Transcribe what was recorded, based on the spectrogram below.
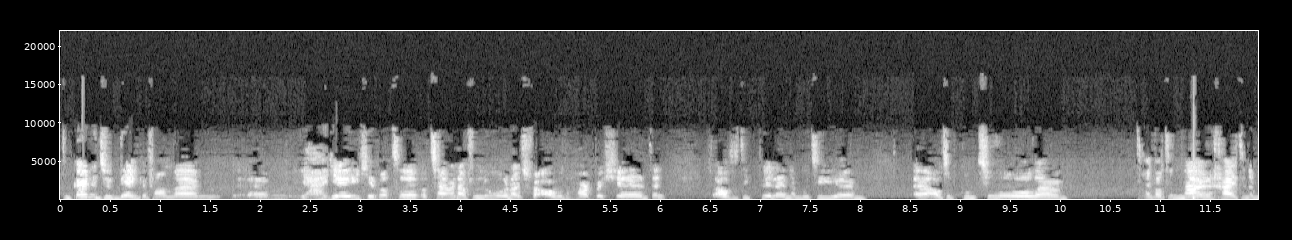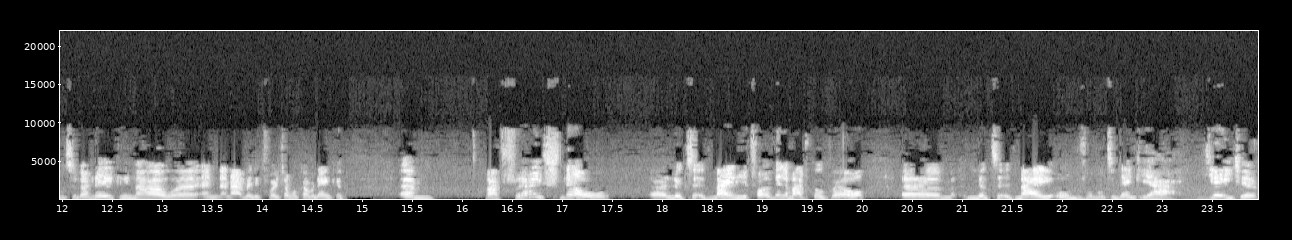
Dan kun je natuurlijk denken van, um, ja jeetje, wat, wat zijn we nou verloren? Nou, het is voor altijd een hartpatiënt en is altijd die pillen en dan moet hij altijd op controle. En wat een narigheid en dan moeten we daar rekening mee houden. En nou, weet ik voor wat je allemaal kan bedenken. Um, maar vrij snel uh, lukte het mij in ieder geval, en Willem eigenlijk ook wel, um, lukte het mij om bijvoorbeeld te denken, ja, jeetje,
